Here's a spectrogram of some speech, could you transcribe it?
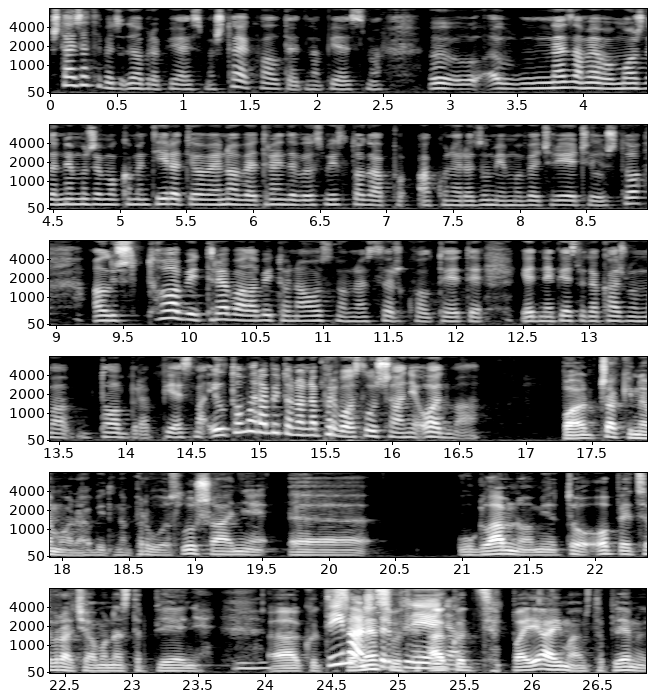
Šta je za tebe dobra pjesma? Šta je kvalitetna pjesma? E, ne znam, evo, možda ne možemo komentirati ove nove trendove u smislu toga ako ne razumijemo već riječ ili što, ali što bi trebala biti ona osnovna srž kvalitete jedne pjesme da kažemo dobra pjesma? Ili to mora biti ono na prvo slušanje odmah? Pa čak i ne mora biti na prvo slušanje. E, uglavnom je to, opet se vraćamo na strpljenje. Mhm. Ako ti, imaš ne strpljenja? Ako, pa ja imam strpljenja,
